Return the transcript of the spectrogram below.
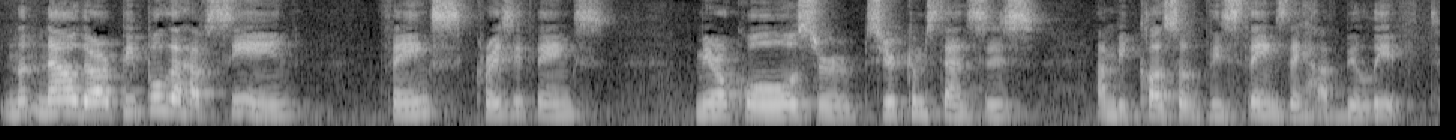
Now, there are people that have seen things, crazy things, miracles, or circumstances, and because of these things, they have believed.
